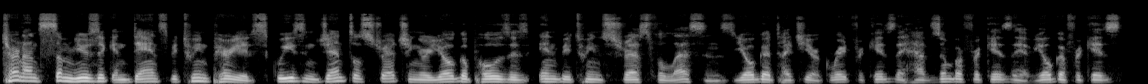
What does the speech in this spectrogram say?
Turn on some music and dance between periods. Squeeze in gentle stretching or yoga poses in between stressful lessons. Yoga, Tai Chi are great for kids. They have Zumba for kids. They have yoga for kids.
